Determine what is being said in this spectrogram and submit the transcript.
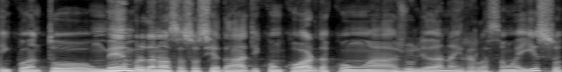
enquanto um membro da nossa sociedade concorda com a Juliana em relação a isso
